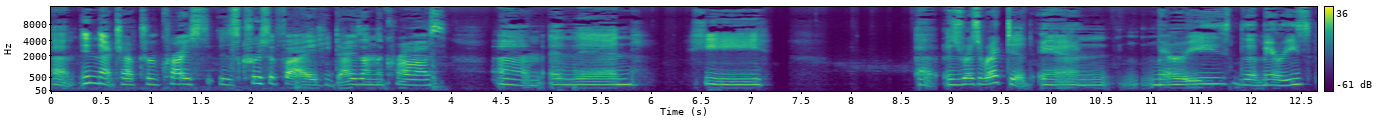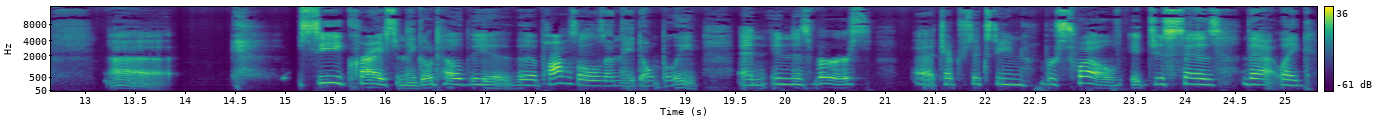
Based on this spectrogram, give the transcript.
um, in that chapter, Christ is crucified. He dies on the cross. Um, and then he uh, is resurrected, and Mary, the Marys, uh, see Christ, and they go tell the the apostles, and they don't believe. And in this verse, uh, chapter sixteen, verse twelve, it just says that like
